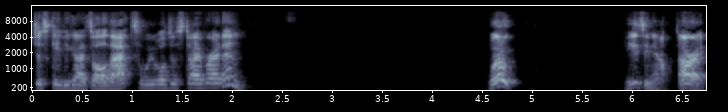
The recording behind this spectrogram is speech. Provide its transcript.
just gave you guys all that. So we will just dive right in. Whoa, easy now. All right.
